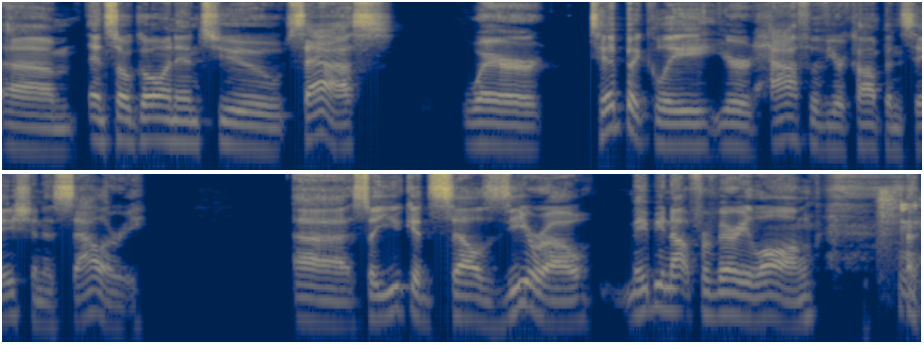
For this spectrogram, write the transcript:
um, and so going into SaaS, where typically your half of your compensation is salary, uh, so you could sell zero, maybe not for very long,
